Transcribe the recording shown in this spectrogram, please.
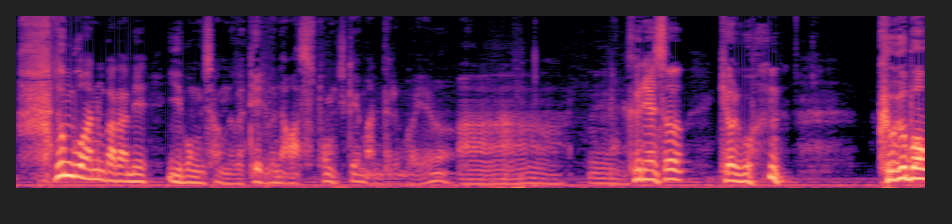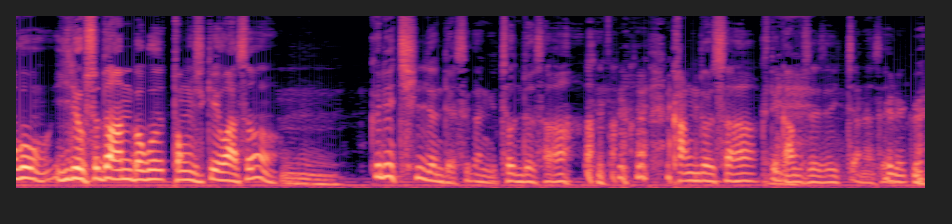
하도 무하는 바람에 이봉상로가 데리고 나와서 동식회 만드는 거예요. 아, 네. 그래서 결국은 그거 보고 이력서도 안 보고 동식회 와서 음. 그래 7년 됐어. 간 전도사, 강도사 그때 강서에서 있잖아요. 그랬구나.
